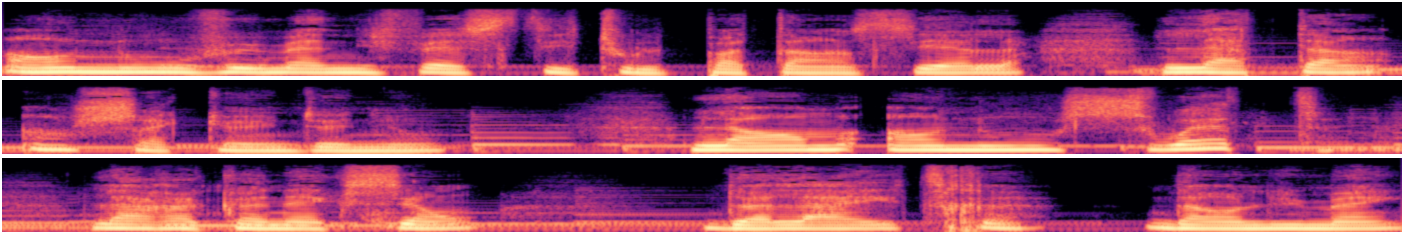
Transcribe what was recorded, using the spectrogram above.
en nous veut manifester tout le potentiel latent en chacun de nous. L'âme en nous souhaite la reconnexion de l'être dans l'humain.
